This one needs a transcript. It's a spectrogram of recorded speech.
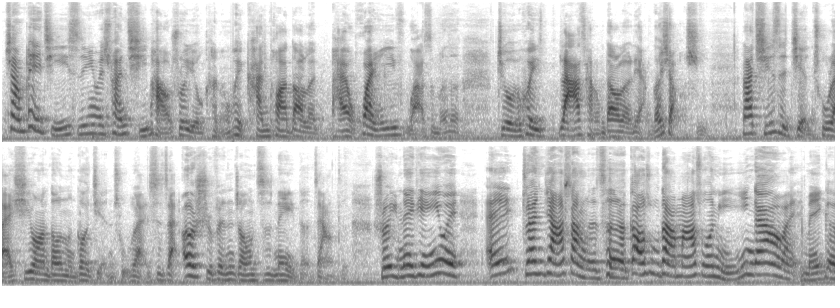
像佩奇医师，因为穿旗袍，所以有可能会看花到了，还有换衣服啊什么的，就会拉长到了两个小时。那其实剪出来，希望都能够剪出来，是在二十分钟之内的这样子。所以那天因为哎，专家上了车了，告诉大妈说，你应该要买每一个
